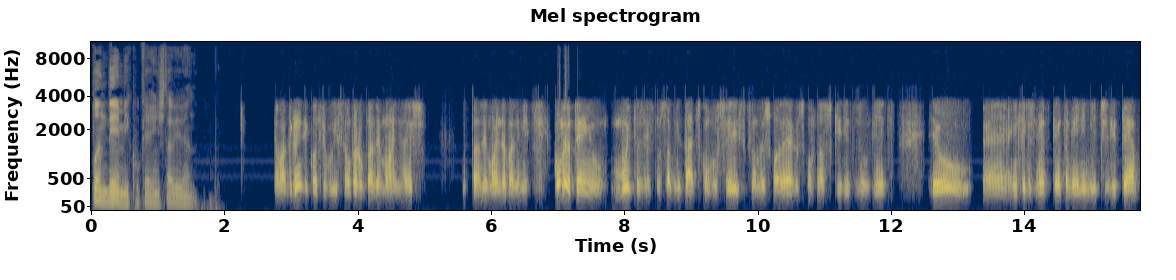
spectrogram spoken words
pandêmico que a gente está vivendo? é uma grande contribuição para o pandemônio, não é isso? O pandemônio da pandemia. Como eu tenho muitas responsabilidades com vocês, que são meus colegas, com nossos queridos ouvintes, eu, é, infelizmente, tenho também limites de tempo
